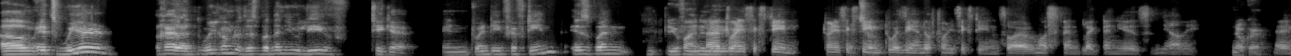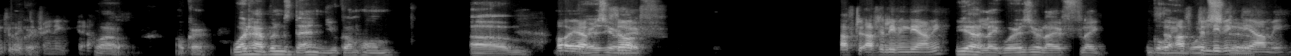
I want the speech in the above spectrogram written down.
Um, it's weird. We'll come to this, but then you leave TK in 2015 is when you finally. Uh, 2016. 2016 towards the end of 2016. So I almost spent like 10 years in the army. Okay. Including okay. the training. Yeah. Wow. Okay. What happens then? You come home. Um, oh yeah. Where's your so, life? After after leaving the army. Yeah, like where's your life like going? So after What's leaving the... the army,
